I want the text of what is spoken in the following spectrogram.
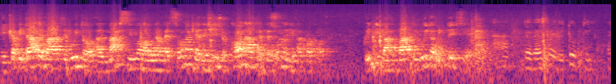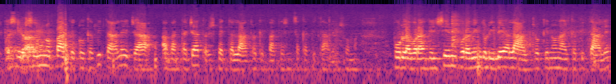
Il capitale va attribuito al massimo a una persona che ha deciso con altre persone di fare qualcosa. Quindi va, va attribuito a tutte insieme. Ah, deve essere di tutti, perché se, se, uno parte col capitale è già avvantaggiato rispetto all'altro che parte senza capitale, insomma, pur lavorando insieme, pur avendo l'idea l'altro che non ha il capitale,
